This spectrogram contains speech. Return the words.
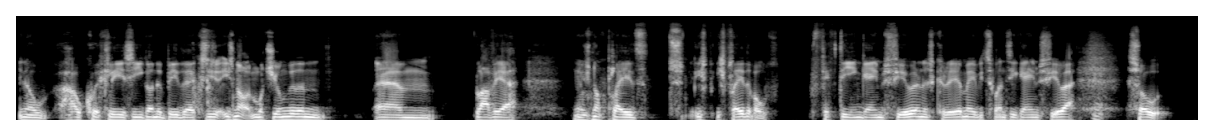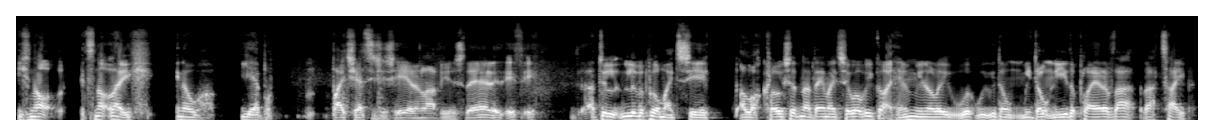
you know, how quickly is he going to be there? Because he's not much younger than um, Lavia. You know, he's not played, he's, he's played about 15 games fewer in his career, maybe 20 games fewer. Yeah. So he's not, it's not like, you know, yeah, but by Bajcetic is here and Lavia's there. It, it, it Liverpool might see it a lot closer than that. They might say, "Well, we've got him. You know, like we, we don't we don't need a player of that that type."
